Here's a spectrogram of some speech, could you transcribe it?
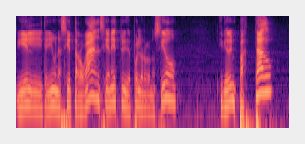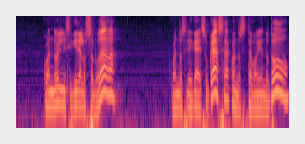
Y él tenía una cierta arrogancia en esto y después lo reconoció. Y quedó impactado cuando él ni siquiera los saludaba. Cuando se le cae su casa, cuando se está moviendo todo.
